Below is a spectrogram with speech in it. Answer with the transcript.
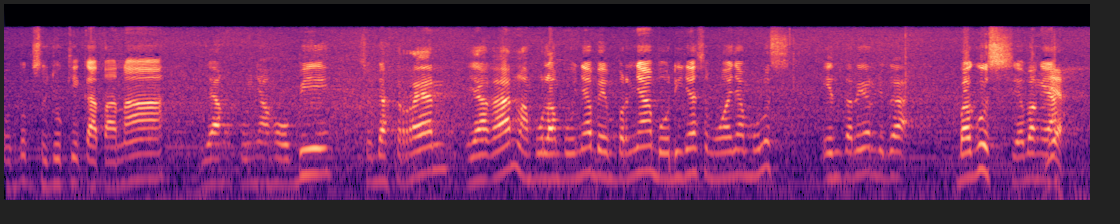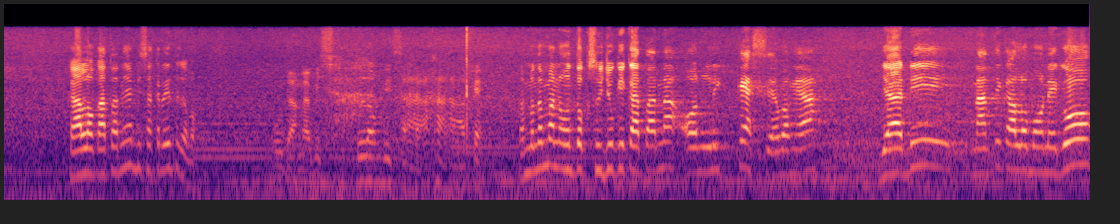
untuk Suzuki Katana yang punya hobi sudah keren ya kan lampu-lampunya bempernya bodinya semuanya mulus interior juga bagus ya bang ya? Iya. kalau katanya bisa kredit nggak bang? Udah nggak bisa. belum bisa. Oke. Teman-teman untuk Suzuki Katana only cash ya bang ya? Jadi nanti kalau mau nego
